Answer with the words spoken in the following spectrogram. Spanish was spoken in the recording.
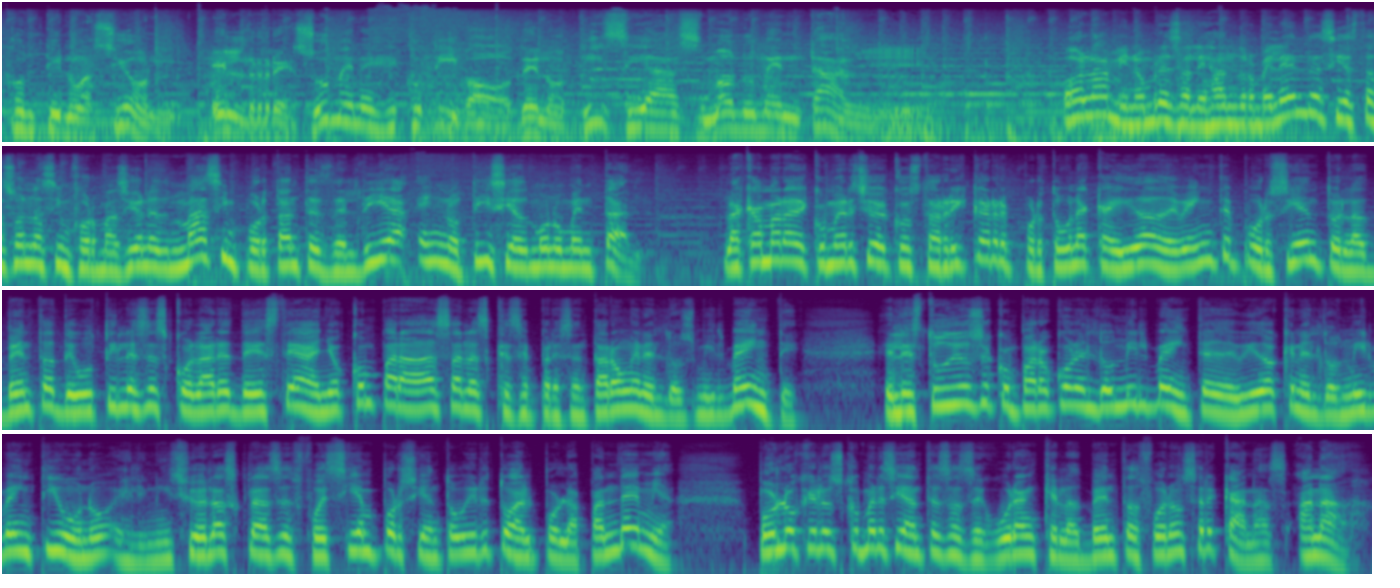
continuación el resumen ejecutivo de Noticias Monumental. Hola, mi nombre es Alejandro Meléndez y estas son las informaciones más importantes del día en Noticias Monumental. La Cámara de Comercio de Costa Rica reportó una caída de 20% en las ventas de útiles escolares de este año comparadas a las que se presentaron en el 2020. El estudio se comparó con el 2020 debido a que en el 2021 el inicio de las clases fue 100% virtual por la pandemia, por lo que los comerciantes aseguran que las ventas fueron cercanas a nada.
